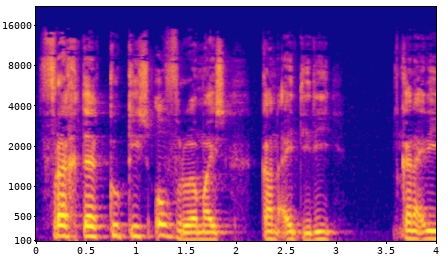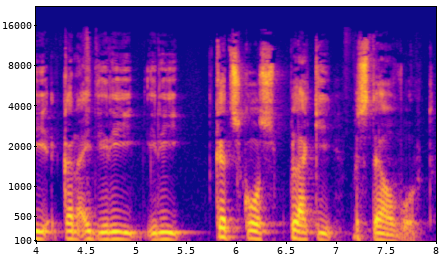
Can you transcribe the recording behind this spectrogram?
vrugte, koekies of roomys kan uit hierdie kan uit die kan uit hierdie hierdie kitskos plekkie bestel word.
